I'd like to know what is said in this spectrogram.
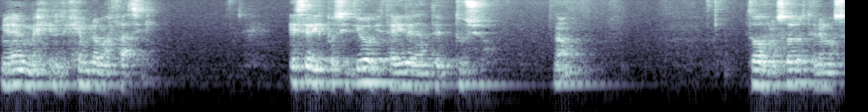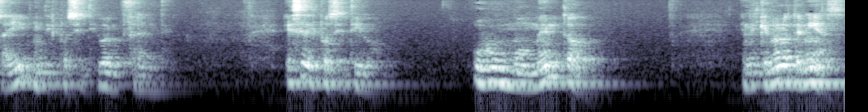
Miren el ejemplo más fácil. Ese dispositivo que está ahí delante tuyo, ¿no? Todos nosotros tenemos ahí un dispositivo enfrente. Ese dispositivo, hubo un momento en el que no lo tenías,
